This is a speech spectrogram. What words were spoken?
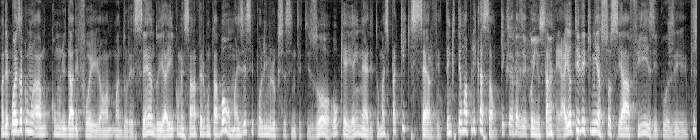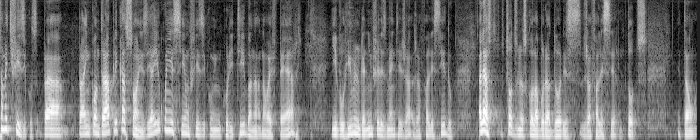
Mas depois a, comu- a comunidade foi amadurecendo e aí começaram a perguntar: bom, mas esse polímero que você sintetizou, ok, é inédito, mas para que, que serve? Tem que ter uma aplicação. O que, que você vai fazer com isso, Tá, né? Aí eu tive que me associar a físicos, e principalmente físicos, para encontrar aplicações. E aí eu conheci um físico em Curitiba, na, na UFPR, Ivo Himmelgen, infelizmente já, já falecido. Aliás, todos os meus colaboradores já faleceram, todos. Então,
